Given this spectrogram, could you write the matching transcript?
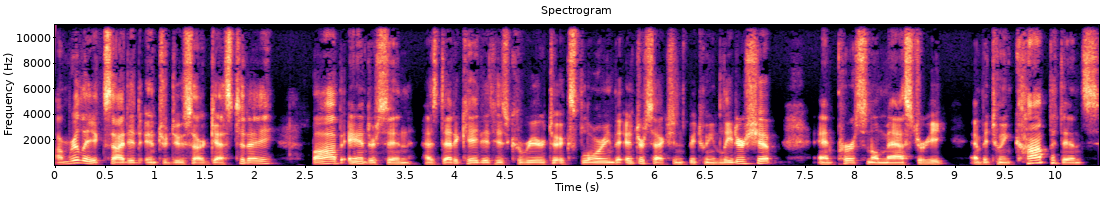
I'm really excited to introduce our guest today. Bob Anderson has dedicated his career to exploring the intersections between leadership and personal mastery and between competence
